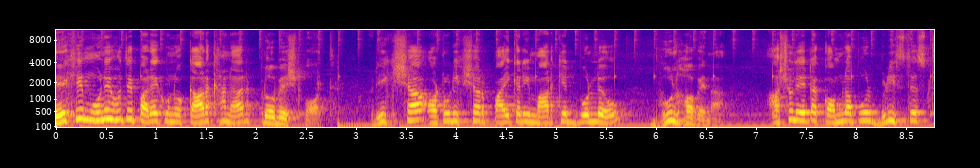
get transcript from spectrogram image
দেখে মনে হতে পারে কোনো কারখানার প্রবেশপথ। রিক্সা অটোরিকশার পাইকারি মার্কেট বললেও ভুল হবে না। আসলে এটা কমলাপুর ব্রিজশ্রেষ্ঠ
